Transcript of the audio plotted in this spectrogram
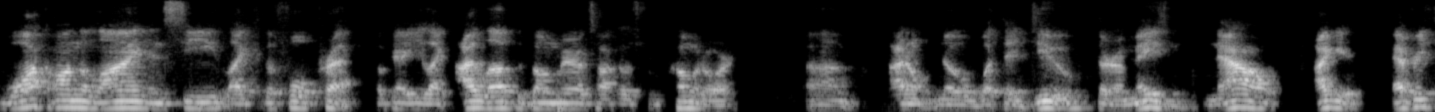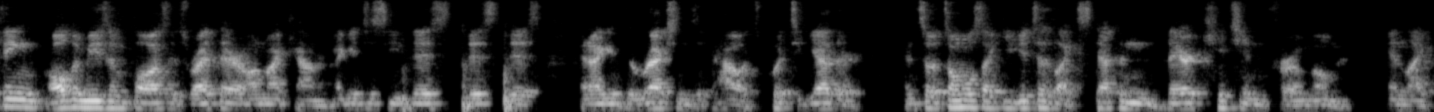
walk on the line and see like the full prep. Okay, you like I love the bone marrow tacos from Comedor. Um, I don't know what they do. They're amazing. Now I get everything, all the mise en place is right there on my counter. I get to see this, this, this, and I get directions of how it's put together. And so it's almost like you get to like step in their kitchen for a moment and like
